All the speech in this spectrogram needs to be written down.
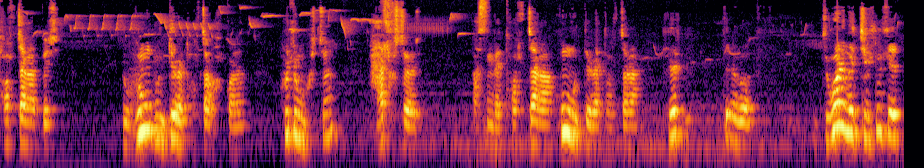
тулж байгаа биш хүн хүнтэйгээ тулж байгаа байхгүй хөлбөмбөг чинь хаалгач бас ингээд тулж байгаа хүн хүнтэйгээ тулж байгаа тэгэхээр тэр нөгөө зүгээр ингээд чиглүүлээд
